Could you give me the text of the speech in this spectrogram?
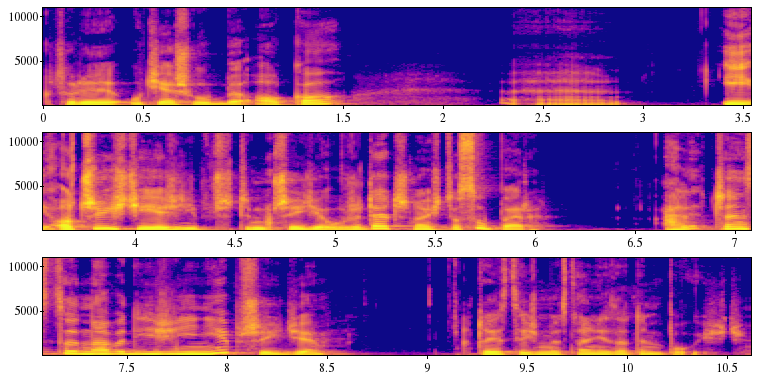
który ucieszyłby oko. I oczywiście, jeśli przy tym przyjdzie użyteczność, to super. Ale często nawet jeśli nie przyjdzie, to jesteśmy w stanie za tym pójść.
